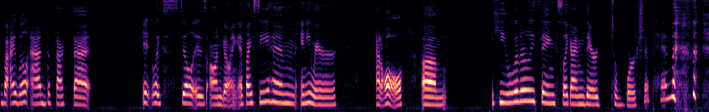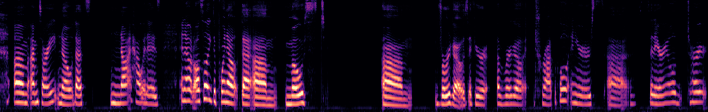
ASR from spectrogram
but I will add the fact that it like still is ongoing. If I see him anywhere at all, um, he literally thinks like I'm there to worship him. um, I'm sorry, no, that's not how it is. And I would also like to point out that um, most um, Virgos, if you're a Virgo tropical in your uh, sidereal chart,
